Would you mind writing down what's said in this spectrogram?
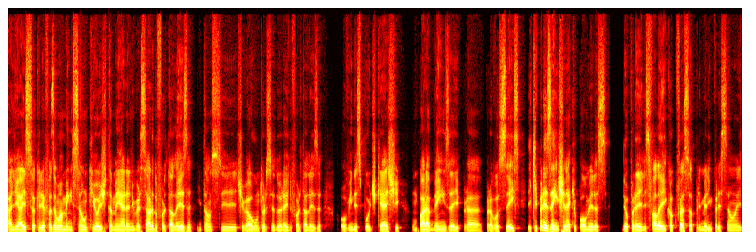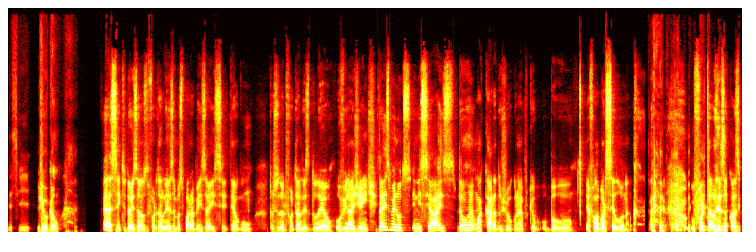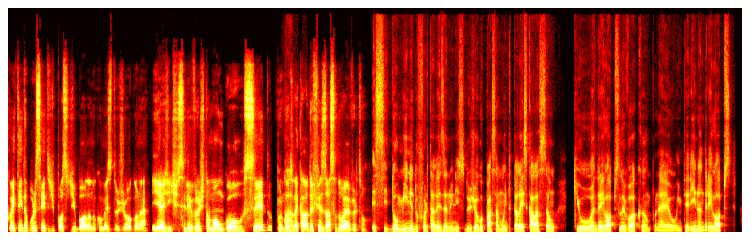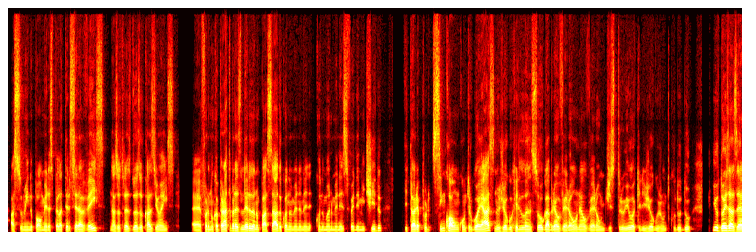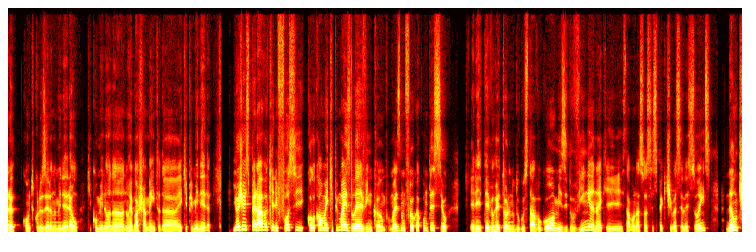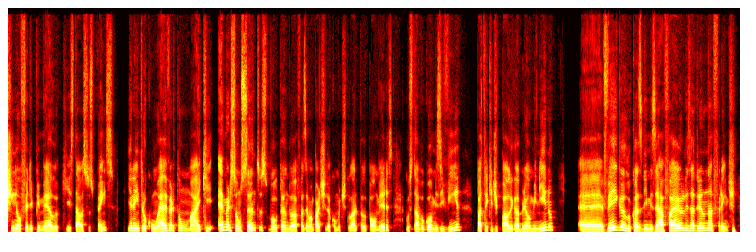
Aliás, só queria fazer uma menção que hoje também era aniversário do Fortaleza, então se tiver algum torcedor aí do Fortaleza ouvindo esse podcast, um parabéns aí para vocês. E que presente, né, que o Palmeiras deu para eles. Fala aí, qual que foi a sua primeira impressão aí desse jogão? É, 102 anos do Fortaleza, meus parabéns aí se tem algum torcedor do Fortaleza do Leão ouvindo a gente. 10 minutos iniciais, deu uma cara do jogo, né? Porque o, o, o ia falar Barcelona. o Fortaleza quase com 80% de posse de bola no começo do jogo, né? E a gente se livrou de tomar um gol cedo por Mano, conta daquela defesaça do Everton. Esse domínio do Fortaleza no início do jogo passa muito pela escalação que o Andrei Lopes levou a campo, né? O interino Andrei Lopes assumindo o Palmeiras pela terceira vez. Nas outras duas ocasiões é, foram no Campeonato Brasileiro do ano passado, quando, quando o Mano Menezes foi demitido. Vitória por 5 a 1 contra o Goiás, no jogo que ele lançou o Gabriel Verón, né? O Verón destruiu aquele jogo junto com o Dudu. E o 2 a 0 contra o Cruzeiro no Mineirão, que culminou na, no rebaixamento da equipe mineira. E hoje eu esperava que ele fosse colocar uma equipe mais leve em campo, mas não foi o que aconteceu. Ele teve o retorno do Gustavo Gomes e do Vinha, né, que estavam nas suas respectivas seleções. Não tinha o Felipe Melo, que estava suspenso. E ele entrou com Everton, Mike, Emerson Santos, voltando a fazer uma partida como titular pelo Palmeiras, Gustavo Gomes e Vinha, Patrick de Paulo e Gabriel Menino, é, Veiga, Lucas Lima e Rafael e Luiz Adriano na frente. O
